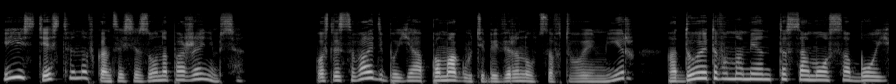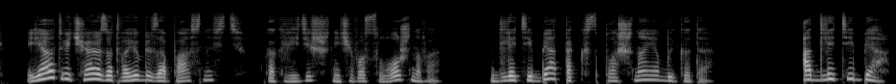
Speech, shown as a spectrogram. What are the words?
и, естественно, в конце сезона поженимся. После свадьбы я помогу тебе вернуться в твой мир, а до этого момента, само собой, я отвечаю за твою безопасность. Как видишь, ничего сложного. Для тебя так сплошная выгода. А для тебя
